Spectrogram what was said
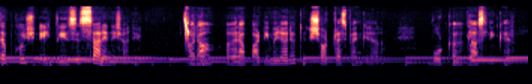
सब कुछ एक तीर से सारे निशाने। और हाँ अगर आप पार्टी में जा रहे हो तो एक शॉर्ट ड्रेस पहन के जाना। वोट का ग्लास लेकर।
